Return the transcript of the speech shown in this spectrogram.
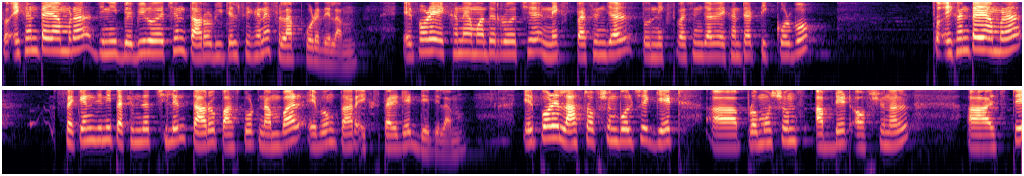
তো এখানটায় আমরা যিনি বেবি রয়েছেন, তারও ডিটেলস এখানে ফিল আপ করে দিলাম। এরপরে এখানে আমাদের রয়েছে নেক্সট প্যাসেঞ্জার তো নেক্সট প্যাসেঞ্জারের এখানটা টিক করব। তো এখানটায় আমরা সেকেন্ড যিনি প্যাসেঞ্জার ছিলেন, তারও পাসপোর্ট নাম্বার এবং তার এক্সপায়ারি ডেট দিয়ে দিলাম। এরপরে লাস্ট অপশন বলছে get promotions update optional stay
